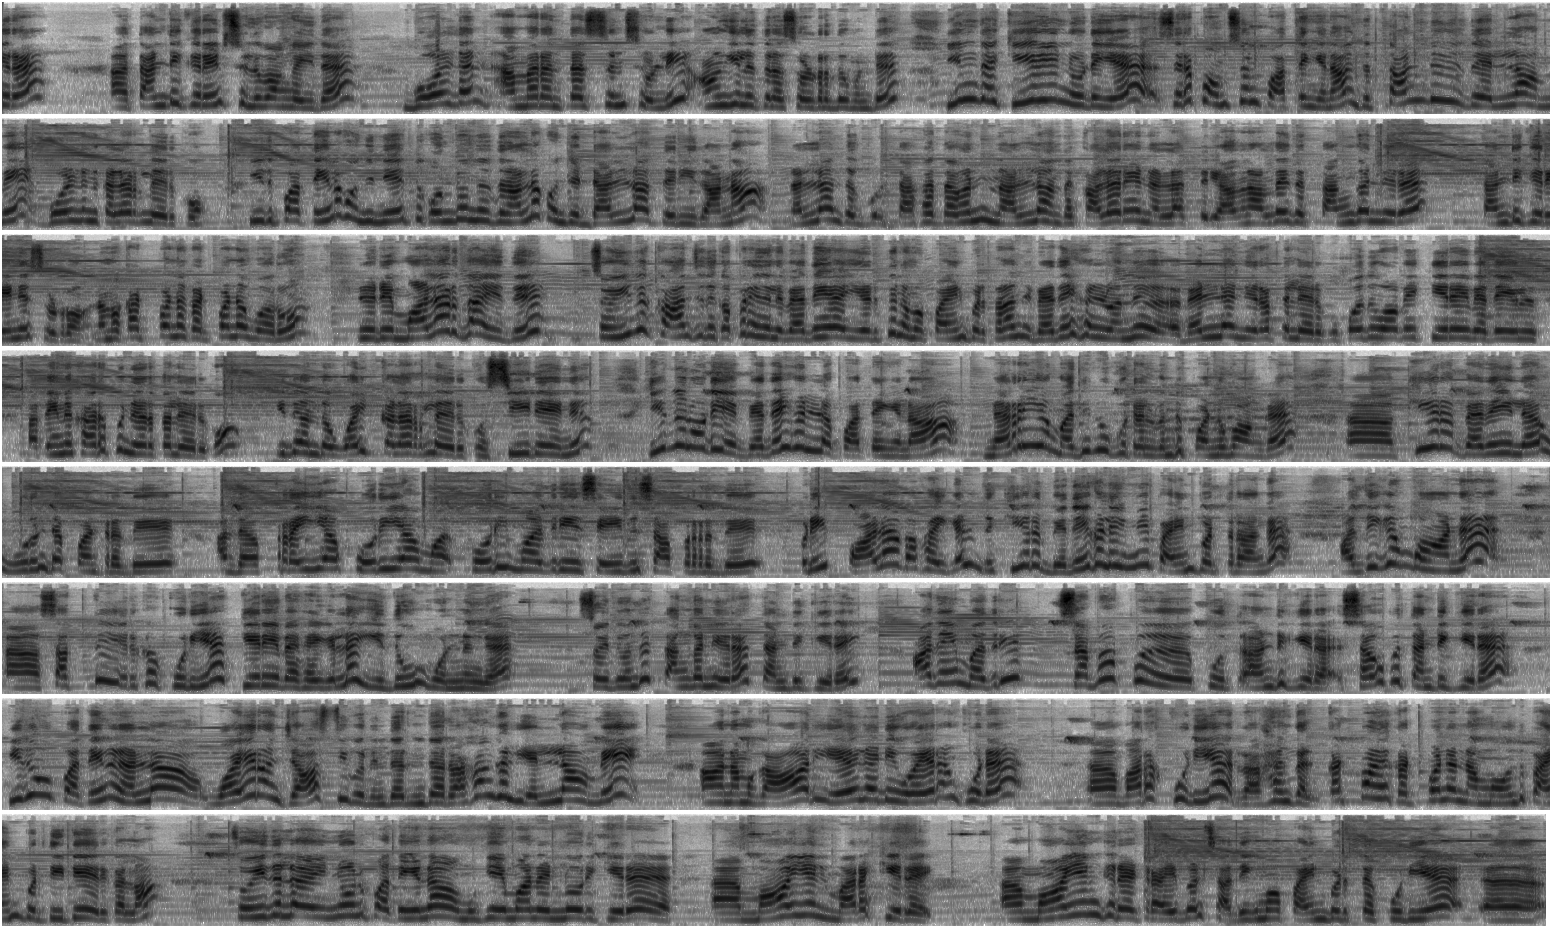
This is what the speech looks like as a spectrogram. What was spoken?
நிற தண்டிக்கிறேன்னு சொல்லுவாங்க இதை. கோல்டன் அமரந்தஸ்ன்னு சொல்லி ஆங்கிலத்தில் சொல்றது உண்டு. இந்த கீரையினுடைய சிறப்பம்சம் பார்த்தீங்கன்னா இந்த தண்டு இது எல்லாமே கோல்டன் கலர்ல இருக்கும். இது பார்த்தீங்கன்னா கொஞ்சம் நேற்று கொண்டு வந்ததுனால கொஞ்சம் டல்லா தெரியுது. ஆனால் நல்லா அந்த தக நல்லா அந்த கலரே நல்லா தெரியும். அதனால தான் இந்த தங்க நிற தண்டுக்கீரைன்னே சொல்றோம். நம்ம கட் பண்ண கட் பண்ண வரும். இதோடைய மலர் தான் இது. ஸோ இது காஞ்சதுக்கு அப்புறம் இதில் விதையா எடுத்து நம்ம பயன்படுத்தலாம். இந்த விதைகள் வந்து வெள்ளை நிறத்தில் இருக்கும். பொதுவாகவே கீரை விதைகள் பார்த்தீங்கன்னா கருப்பு நிறத்தில் இருக்கும். இது அந்த ஒயிட் கலர்ல இருக்கும் சீடேன்னு. இதனுடைய விதைகளில் பார்த்தீங்கன்னா நிறைய மதிப்பு கூட்டல் வந்து பண்ணுவாங்க. கீரை விதையில உருண்டை பண்றது அந்த ஃப்ரையா பொரியா பொரி மாதிரி செய்து சாப்பிடுறது. இப்படி பல வகைகள் இந்த கீரை விதைகளையுமே பயன்படுத்துறாங்க. அதிகமான சத்து இருக்கக்கூடிய கீரை வகைகள்ல இதுவும் ஒண்ணுங்க. ஸோ இது வந்து தங்க நிற தண்டுக்கீரை. அதே மாதிரி சிவப்பு பூ தண்டுக்கீரை சிவப்பு தண்டுக்கீரை. இதுவும் பார்த்தீங்கன்னா நல்லா உயரம் ஜாஸ்தி வரும். இந்த இந்த ரகங்கள் எல்லாமே நமக்கு ஆறு ஏழு அடி உயரம் கூட வரக்கூடிய ரகங்கள். கட் பண்ண கட் பண்ண நம்ம வந்து பயன்படுத்திட்டே இருக்கலாம். ஸோ இதுல இன்னொன்று பார்த்தீங்கன்னா முக்கியமான இன்னொரு கீரை மாயன் மரக்கீரை. மாயன்கிற ட்ரைபல்ஸ் அதிகமாக பயன்படுத்தக்கூடிய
